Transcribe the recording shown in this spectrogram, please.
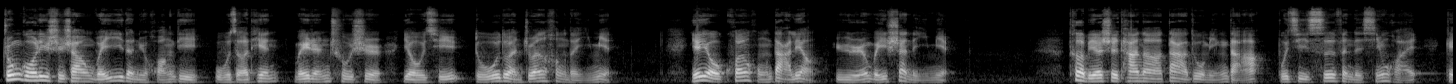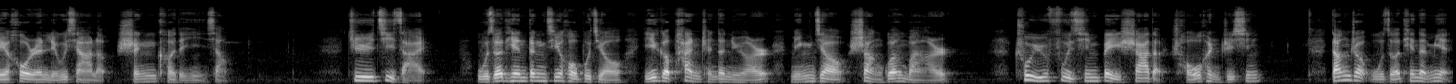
中国历史上唯一的女皇帝武则天，为人处事有其独断专横的一面，也有宽宏大量、与人为善的一面。特别是她那大度明达、不计私愤的心怀，给后人留下了深刻的印象。据记载，武则天登基后不久，一个叛臣的女儿名叫上官婉儿，出于父亲被杀的仇恨之心。当着武则天的面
